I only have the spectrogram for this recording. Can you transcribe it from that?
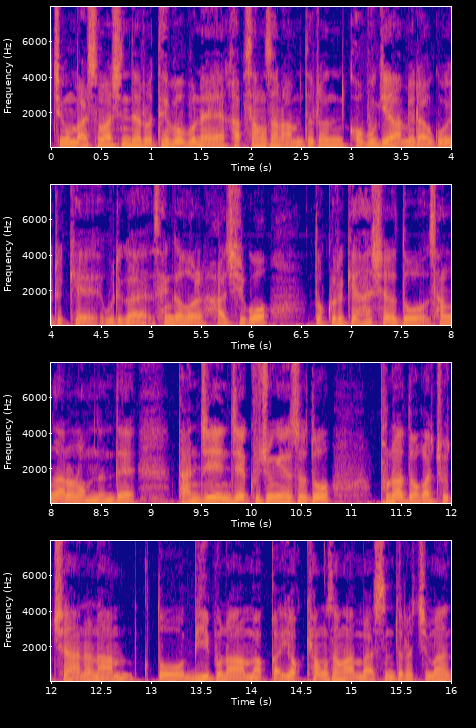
지금 말씀하신 대로 대부분의 갑상선 암들은 거북이 암이라고 이렇게 우리가 생각을 하시고 또 그렇게 하셔도 상관은 없는데 단지 이제 그 중에서도 분화도가 좋지 않은 암, 또 미분화암, 아까 역형성암 말씀드렸지만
